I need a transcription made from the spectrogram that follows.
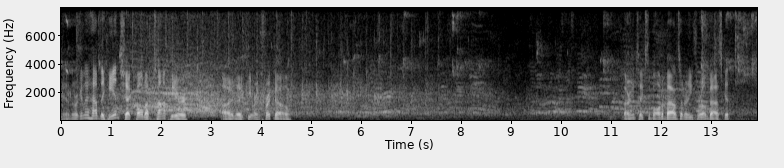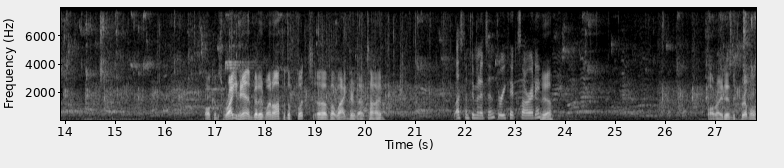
And we're going to have the hand check called up top here uh, to Kieran Fricko. Clarion takes the ball to bounce underneath their own basket. Ball comes right in, but it went off of the foot of uh, Wagner that time. Less than two minutes in, three kicks already. Yeah. Ball right into Cribble.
